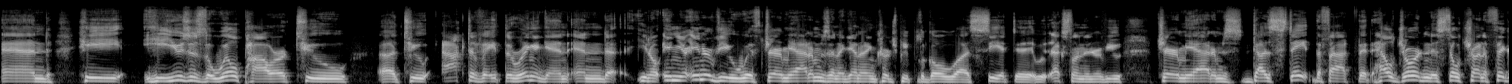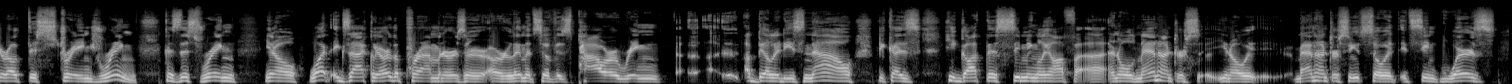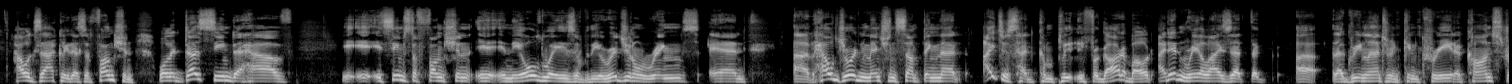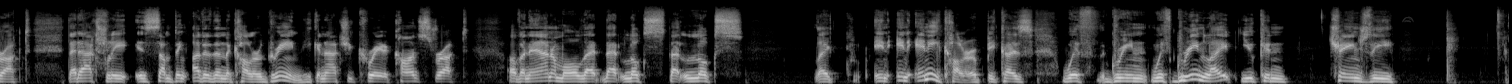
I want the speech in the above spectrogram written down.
and he he uses the willpower to uh, to activate the ring again. And uh, you know, in your interview with Jeremy Adams, and again, I encourage people to go uh, see it. It was excellent interview. Jeremy Adams does state the fact that Hal Jordan is still trying to figure out this strange ring because this ring, you know, what exactly are the parameters or, or limits of his power ring uh, abilities now? Because he got this seemingly off uh, an old Manhunter, you know, Manhunter suit. So it, it seemed where's how exactly does it function? Well, it does seem to have it, it seems to function in, in, the old ways of the original rings, and uh, Hal Jordan mentioned something that I just had completely forgot about. I didn't realize that the uh, a Green Lantern can create a construct that actually is something other than the color green. He can actually create a construct of an animal that that looks that looks like in, in any color because with green with green light you can change the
